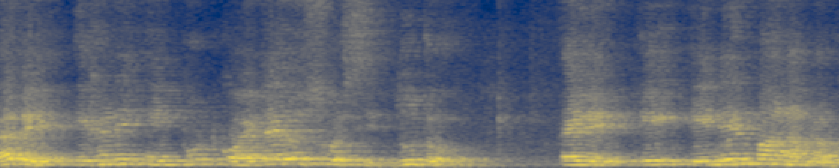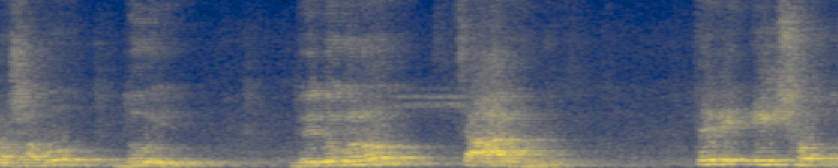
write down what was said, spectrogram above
তাহলে এখানে ইনপুট কয়টা ইউজ করছি? দুটো। তাইলে এই এন এর মান আমরা বসাবো দুই। দুই দুগুণ চার হলো তাহলে এই সত্য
